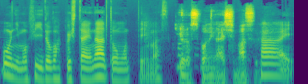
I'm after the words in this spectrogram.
方にもフィードバックしたいなと思っています。よろしくお願いします。はい。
